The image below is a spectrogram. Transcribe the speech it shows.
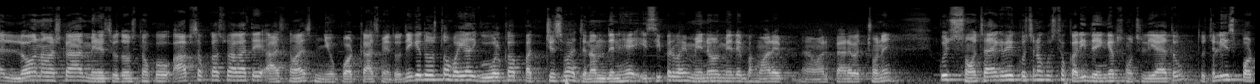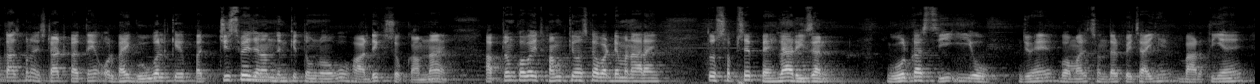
हेलो, नमस्कार, मेरे सभी दोस्तों को आप सबका स्वागत है आज हमारे न्यू पॉडकास्ट में। तो देखिए दोस्तों, भाई, आज गूगल का पच्चीसवा जन्मदिन है। इसी पर भाई, मैंने और मेरे हमारे हमारे प्यारे बच्चों ने कुछ सोचा है कि भाई, कुछ ना कुछ तो कर ही देंगे, अब सोच लिया है तो। तो चलिए इस पॉडकास्ट को ना स्टार्ट करते हैं और भाई गूगल के पच्चीसवें जन्मदिन की तुम लोगों को हार्दिक शुभकामनाएँ। अब तुमको भाई, हम क्यों उसका बर्थडे मना रहे हैं? तो सबसे पहला रीज़न गूगल का सीईओ जो है, वो हमारे सुंदर पिचाई हैं, भारतीय हैं।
